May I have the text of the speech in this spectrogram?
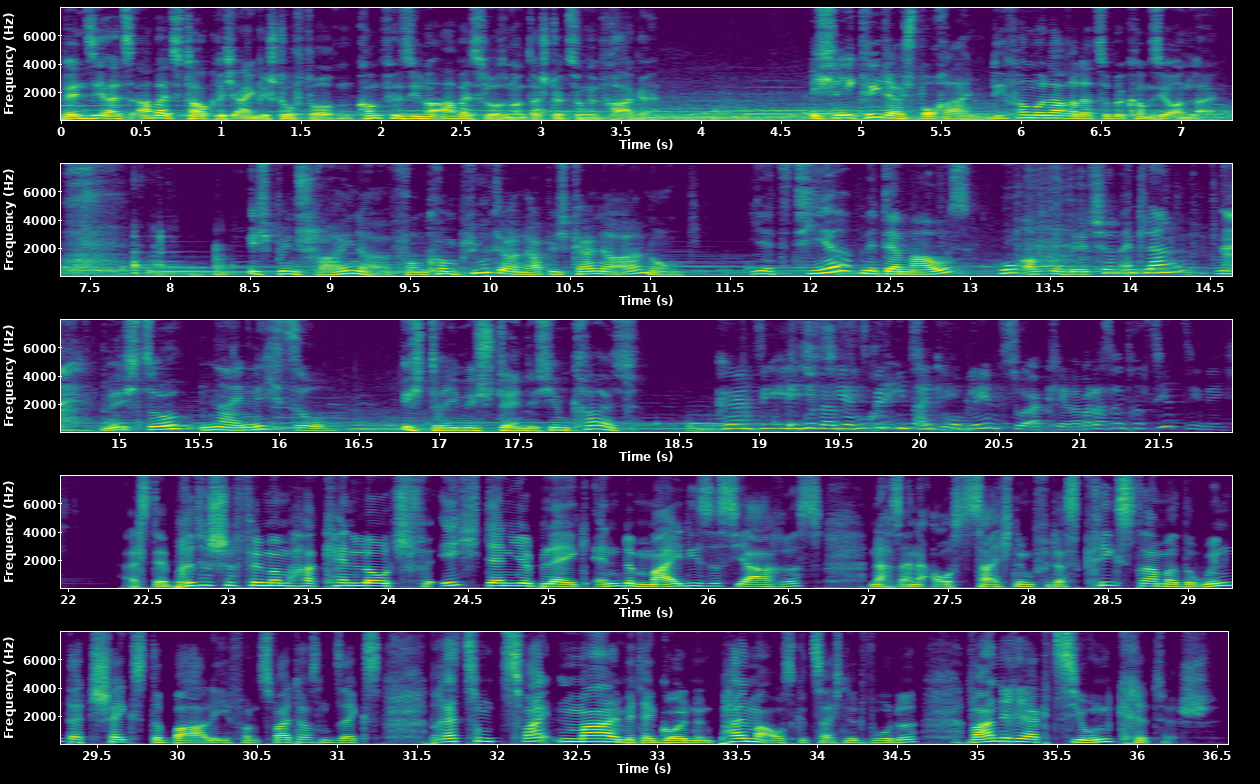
Wenn Sie als arbeitstauglich eingestuft wurden, kommt für Sie nur Arbeitslosenunterstützung in Frage. Ich lege Widerspruch ein. Die Formulare dazu bekommen Sie online. Ich bin Schreiner. Von Computern habe ich keine Ahnung. Jetzt hier mit der Maus hoch auf den Bildschirm entlang? Nein. Nicht so? Nein, nicht so. Ich drehe mich ständig im Kreis. Hören Sie, ich, ich muss Sie jetzt bitten, ein Problem zu erklären, aber das interessiert Sie nicht. Als der britische Filmemacher Ken Loach für Ich, Daniel Blake, Ende Mai dieses Jahres nach seiner Auszeichnung für das Kriegsdrama The Wind That Shakes the Barley von 2006 bereits zum zweiten Mal mit der Goldenen Palme ausgezeichnet wurde, waren die Reaktionen kritisch.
